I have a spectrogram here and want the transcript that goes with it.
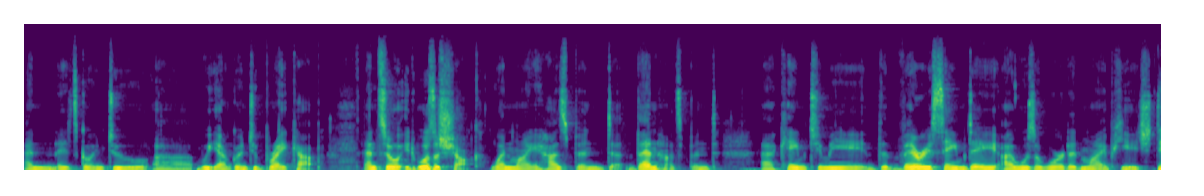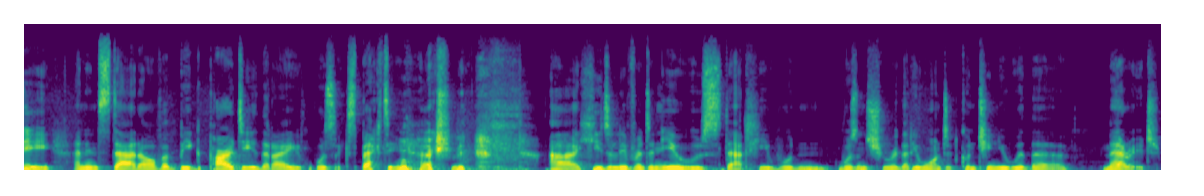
and it's going to uh, we are going to break up and so it was a shock when my husband then husband uh, came to me the very same day I was awarded my PhD. And instead of a big party that I was expecting, actually, uh, he delivered the news that he wouldn't wasn't sure that he wanted to continue with the marriage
